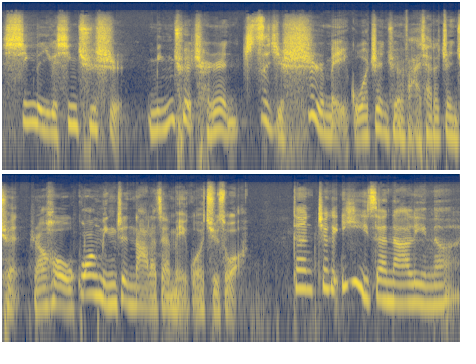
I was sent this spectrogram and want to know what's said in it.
新的一个新趋势，明确承认自己是美国证券法下的证券，然后光明正大的在美国去做。但这个意义在哪里呢？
